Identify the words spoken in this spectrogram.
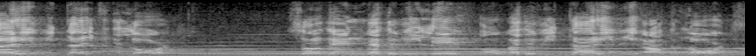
die, we die to the Lord. So then, whether we live or whether we die, we are the Lord's.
